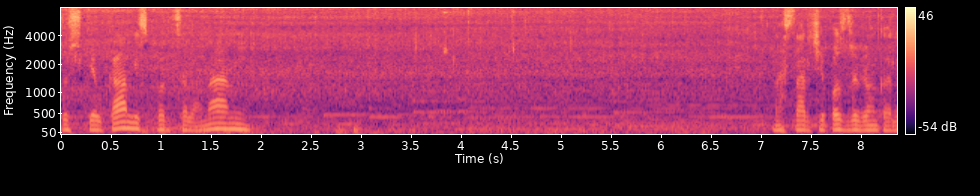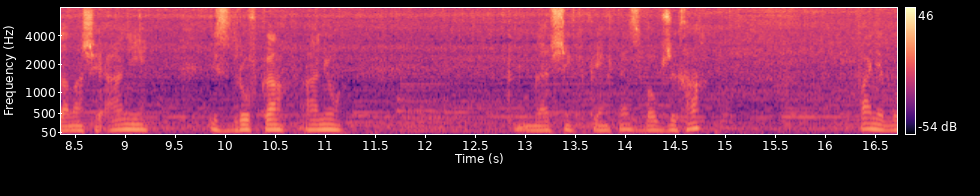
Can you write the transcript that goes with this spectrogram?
ze szkiełkami, z porcelanami. Na starcie pozdrowionka dla naszej Ani i zdrówka Aniu. Mlecznik piękny z Wałbrzycha. Fajnie, bo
